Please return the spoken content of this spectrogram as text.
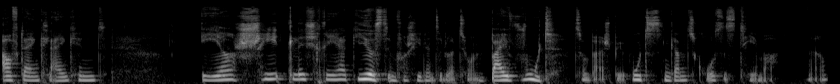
auf dein Kleinkind eher schädlich reagierst in verschiedenen Situationen. Bei Wut zum Beispiel. Wut ist ein ganz großes Thema. Ja.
